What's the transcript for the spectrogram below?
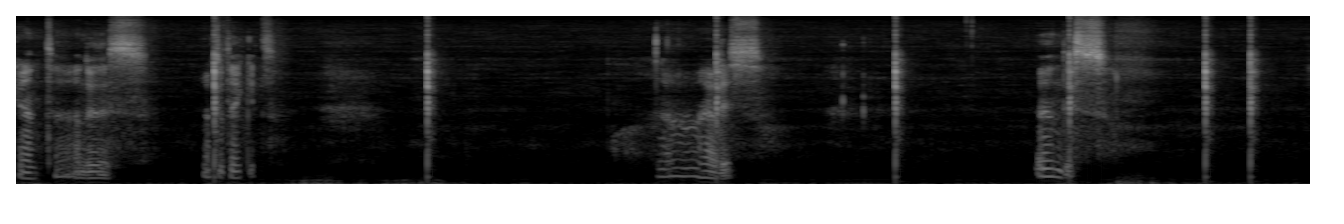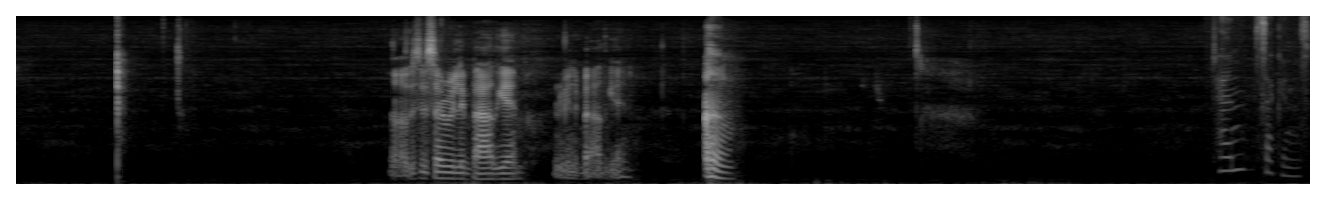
Can't uh, do this. I have to take it. Now I have this. And this. Oh, this is a really bad game. Really bad game. Ten seconds.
